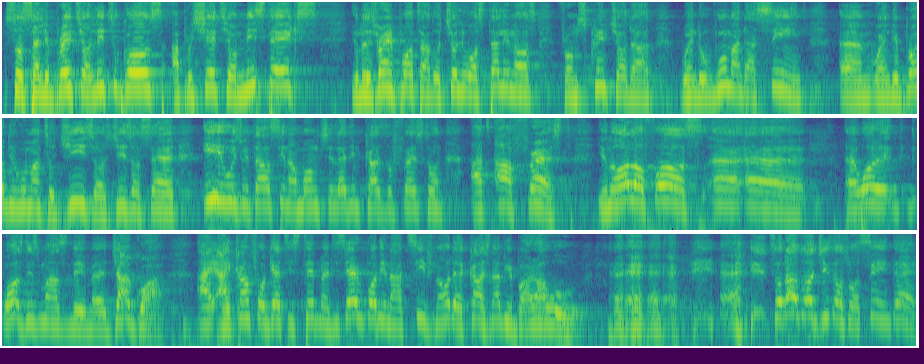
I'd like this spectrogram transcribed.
So celebrate your little goals, appreciate your mistakes. You know, it's very important. Ocholi was telling us from scripture that when the woman that sinned, um, when they brought the woman to Jesus, Jesus said, He who is without sin amongst you, let him cast the first stone at her first. You know, all of us, uh, uh, uh, what was this man's name? Uh, Jaguar. I, I can't forget his statement. He said, Everybody in a thief, now they cash, now be barawo. so that's what Jesus was saying there.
